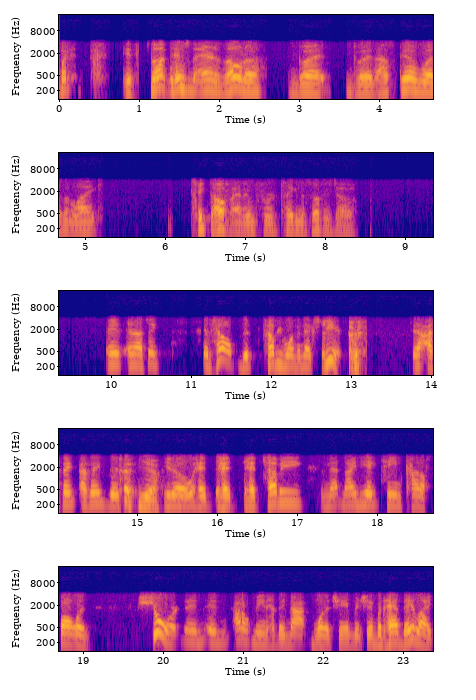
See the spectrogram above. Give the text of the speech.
but it sucked losing to Arizona, but but I still wasn't like ticked off at him for taking the Celtics job. And and I think it helped that Tubby won the next year. yeah, I think I think that yeah. you know had had had Tubby and that '98 team kind of fallen short, and and I don't mean had they not won a championship, but had they like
